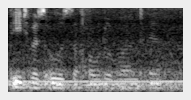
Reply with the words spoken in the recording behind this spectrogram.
YouTubers are always the holder around here.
